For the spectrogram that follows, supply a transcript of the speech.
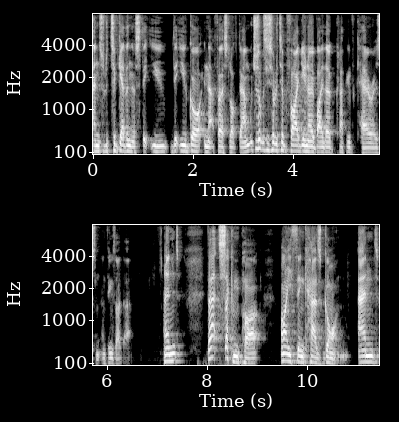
and sort of togetherness that you that you got in that first lockdown, which is obviously sort of typified, you know, by the clapping for carers and, and things like that. And that second part I think has gone. And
